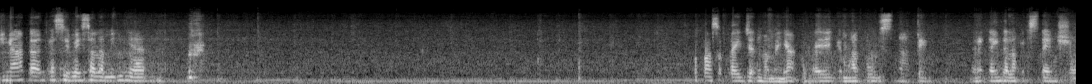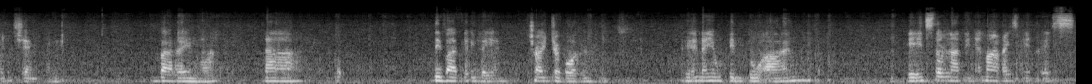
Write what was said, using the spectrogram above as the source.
Ingatan kasi may salamin yan. Papasok tayo dyan mamaya. Kaya yung mga tools natin. Meron tayong dalang extension, syempre. Baray na. Na, di battery ba yan? Chargeable. Ayan na yung pintuan. I-install natin yan mga ka-stainless.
